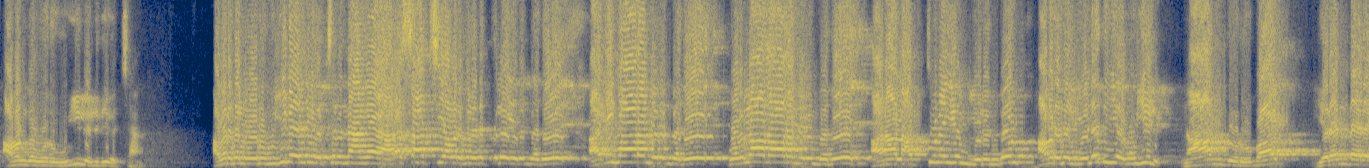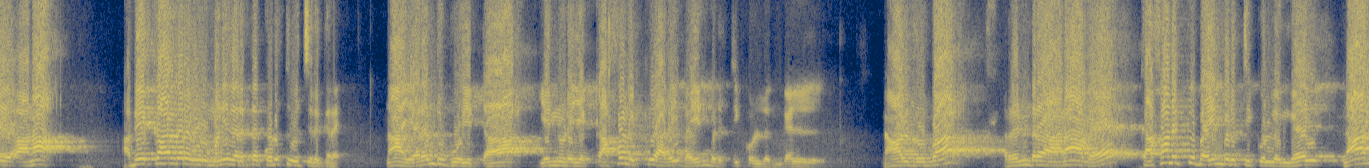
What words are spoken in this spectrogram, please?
அவங்க ஒரு உயில் எழுதி வச்சாங்க. அவர்கள் ஒரு உயிர் எழுதி வச்சிருந்தாங்க. அரசாட்சி அவர்களிடத்திலே இருந்தது. அதிகாரம் இருந்தது. பொருளாதாரம் இருந்தது. ஆனால் அத்துணையும் இருந்தும் அவர்கள் எழுதிய உயில் நான்கு ரூபாய் இரண்டரை ஆனா அபேக்காங்கிற ஒரு மனிதர்கிட்ட கொடுத்து வச்சிருக்கிறேன். நான் இறந்து போயிட்டா என்னுடைய கஃனுக்கு அதை பயன்படுத்தி கொள்ளுங்கள். நாலு ரூபாய் ரெண்டரை அணாவை கஃனுக்கு பயன்படுத்தி கொள்ளுங்கள். நான்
